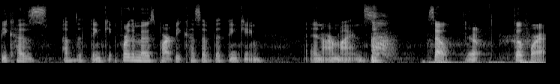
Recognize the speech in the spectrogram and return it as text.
because of the thinking for the most part because of the thinking in our minds. So, yeah. Go for it.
